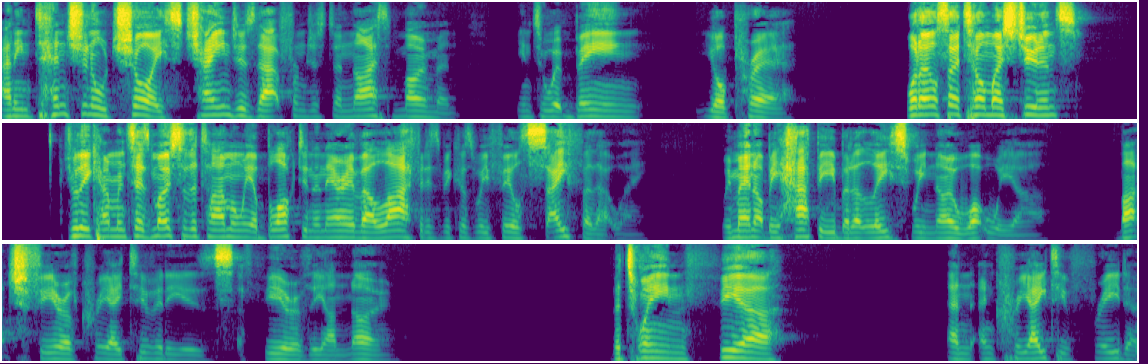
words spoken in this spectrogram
an intentional choice changes that from just a nice moment into it being your prayer. What I also tell my students, Julia Cameron says, most of the time when we are blocked in an area of our life, it is because we feel safer that way. We may not be happy, but at least we know what we are. Much fear of creativity is a fear of the unknown. Between fear and, and creative freedom,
